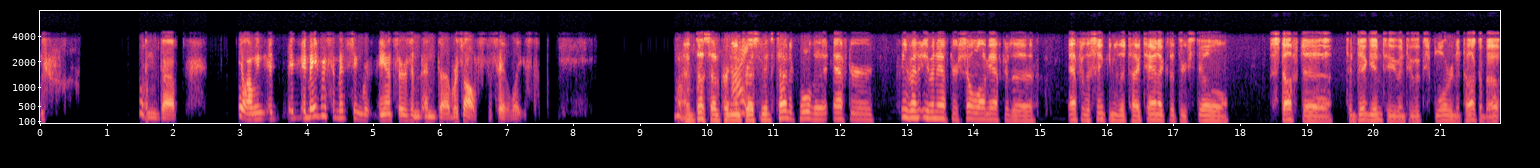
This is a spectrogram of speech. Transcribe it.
and uh, you know, I mean, it, it, it made for some interesting re- answers and, and uh, results, to say the least. It does sound pretty Nice. interesting. It's kind of cool that after, even even after so long after the after the sinking of the Titanic, that there's still stuff to to dig into and to explore and to talk about.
